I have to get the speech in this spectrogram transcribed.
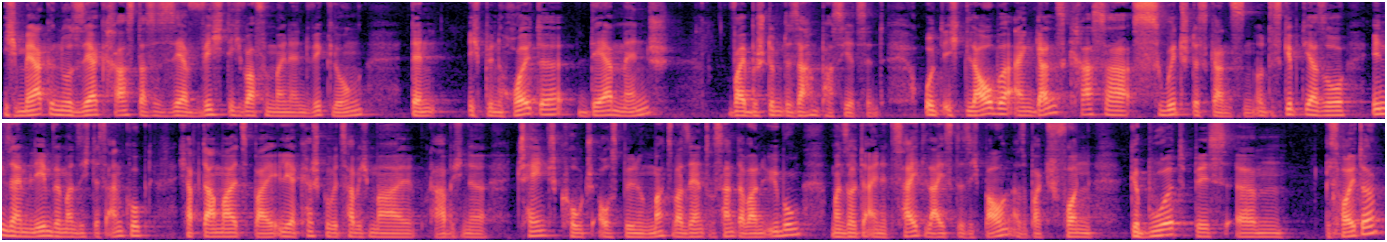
Ich merke nur sehr krass, dass es sehr wichtig war für meine Entwicklung, denn ich bin heute der Mensch, weil bestimmte Sachen passiert sind. Und ich glaube, ein ganz krasser Switch des Ganzen. Und es gibt ja so in seinem Leben, wenn man sich das anguckt, ich habe damals bei Ilya Keschkowitz habe ich mal, habe ich eine Change Coach Ausbildung gemacht. Das war sehr interessant. Da war eine Übung. Man sollte eine Zeitleiste sich bauen, also praktisch von Geburt bis, ähm, bis heute.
